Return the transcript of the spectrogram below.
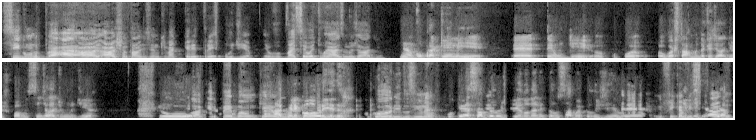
Segundo, a, a, a Chantal dizendo que vai querer três por dia. Eu, vai ser oito reais o meu geladinho. Não, compra aquele. É, tem um que eu, eu, eu gostava muito daqueles geladinhos, povos sem geladinho no dia. O, aquele pé bom, que é Aquele o, colorido. O coloridozinho, né? Porque é só pelo gelo, não é nem pelo sabor, é pelo gelo. É, fica e viciado. Vicia,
